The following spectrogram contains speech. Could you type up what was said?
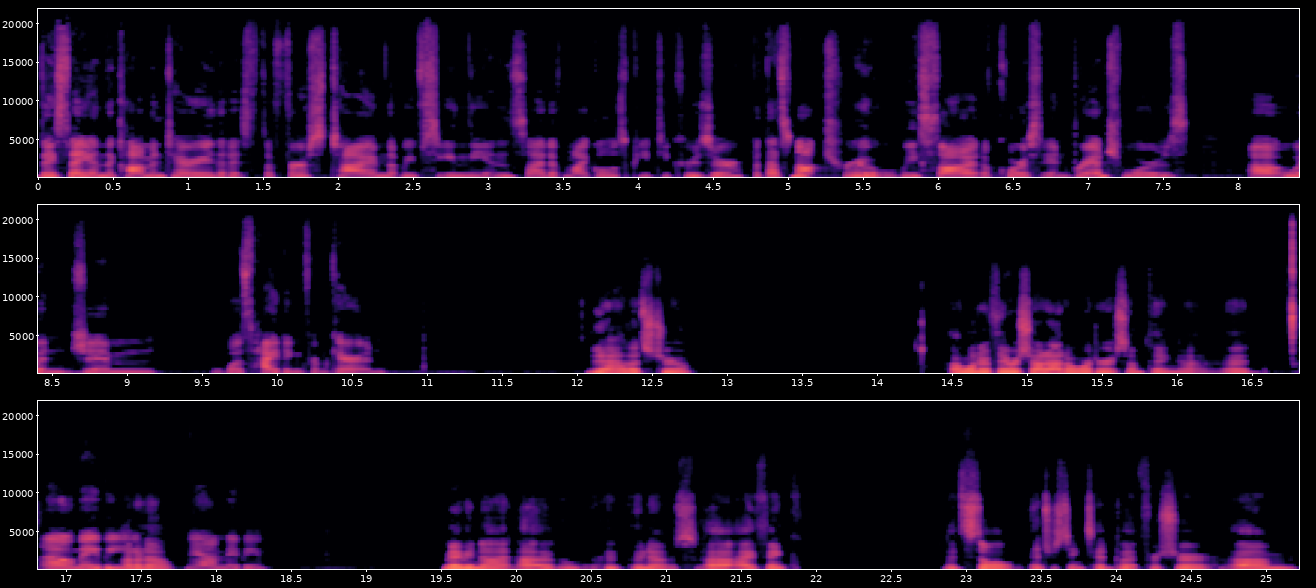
They say in the commentary that it's the first time that we've seen the inside of Michael's PT Cruiser, but that's not true. We saw it, of course, in Branch Wars uh, when Jim was hiding from Karen. Yeah, that's true. I wonder if they were shot out of order or something. Uh, uh, Oh, maybe. I don't know. Yeah, maybe. Maybe not. Uh, who, who knows? Uh, I think that's still interesting tidbit for sure. Um,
